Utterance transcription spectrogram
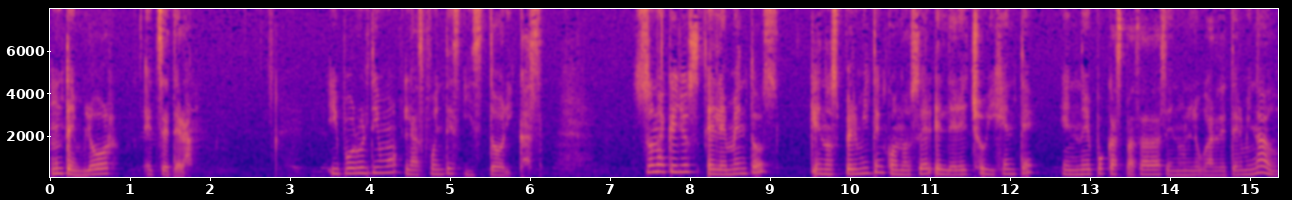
un temblor, etc. Y por último, las fuentes históricas. Son aquellos elementos que nos permiten conocer el derecho vigente en épocas pasadas en un lugar determinado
